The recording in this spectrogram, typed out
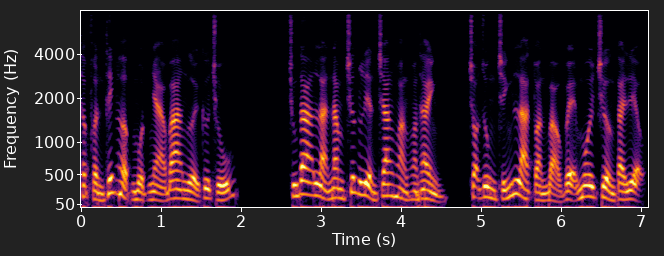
thập phần thích hợp một nhà ba người cư trú. Chúng ta là năm trước liền trang hoàng hoàn thành, chọn dùng chính là toàn bảo vệ môi trường tài liệu,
